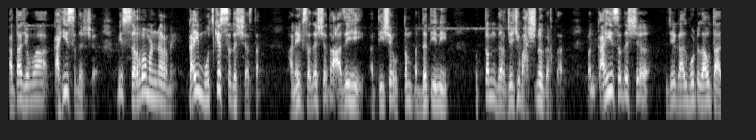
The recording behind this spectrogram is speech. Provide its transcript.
आता जेव्हा काही सदस्य मी सर्व म्हणणार नाही काही मोजकेच सदस्य असतात. अनेक सदस्य तर आजही अतिशय उत्तम पद्धतीने उत्तम दर्जेची भाषणं करतात. पण काही सदस्य जे गालबोट गावतात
